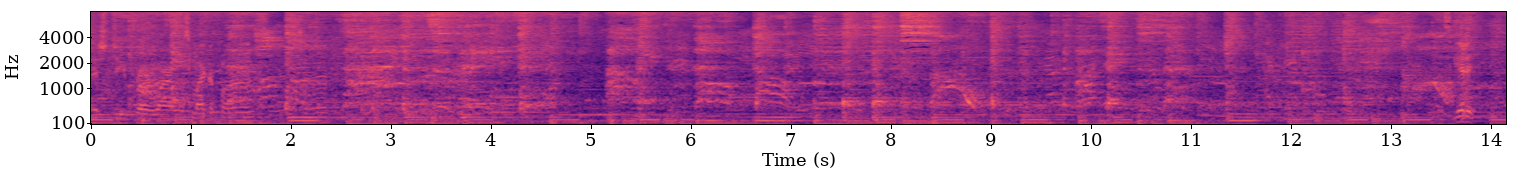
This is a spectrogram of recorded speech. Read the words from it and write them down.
SG Pro wireless microphones. Get it?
